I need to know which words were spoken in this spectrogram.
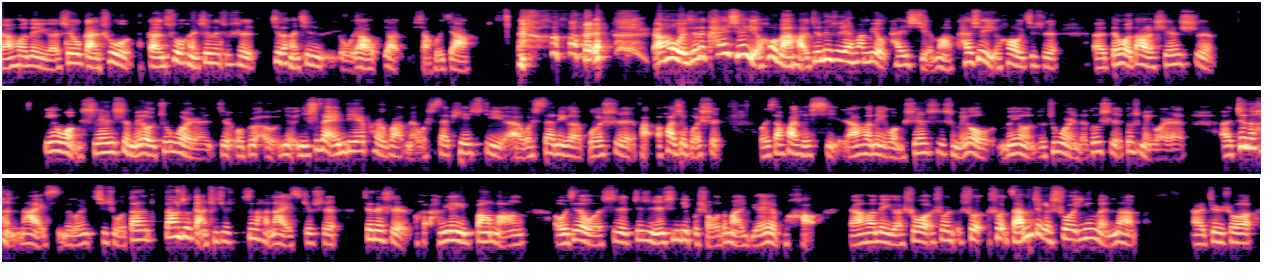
然后那个，所以我感触感触很深的就是记得很清楚，我要要想回家。然后我觉得开学以后蛮好，就那时候亚妈没有开学嘛。开学以后就是呃，等我到了实验室，因为我们实验室没有中国人，就我不你你是在 MBA program 吗？我是在 PhD，呃，我是在那个博士法化学博士。我是在化学系，然后那个我们实验室是没有没有那个中国人的，都是都是美国人，呃，真的很 nice。美国人其实我当当时的感触就是真的很 nice，就是真的是很很愿意帮忙。我记得我是真是人生地不熟的嘛，语言也不好，然后那个说说说说咱们这个说英文呢，呃，就是说。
